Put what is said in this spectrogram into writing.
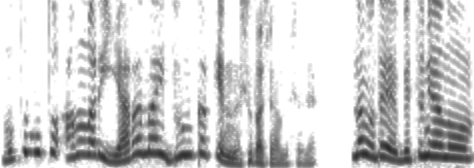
もともとあんまりやらない文化圏の人たちなんですよね。なので別にあの、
